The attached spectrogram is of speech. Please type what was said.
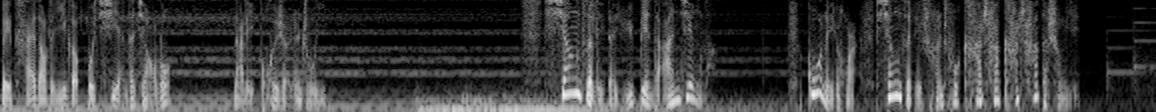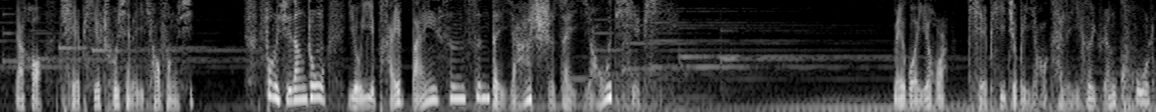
被抬到了一个不起眼的角落，那里不会惹人注意。箱子里的鱼变得安静了。过了一会儿，箱子里传出咔嚓咔嚓的声音，然后铁皮出现了一条缝隙，缝隙当中有一排白森森的牙齿在咬铁皮。没过一会儿，铁皮就被咬开了一个圆窟窿，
